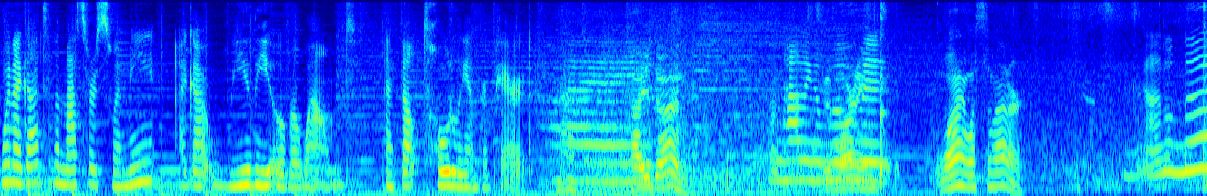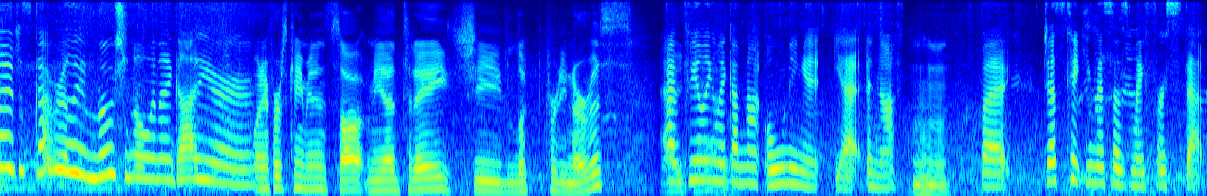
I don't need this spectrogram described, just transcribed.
When I got to the master swim meet, I got really overwhelmed and felt totally unprepared. Hi. How you doing? I'm having a Good moment. morning. Why? What's the matter? I don't know. I just got really emotional when I got here. When I first came in and saw Mia today, she looked pretty nervous. I'm feeling like I'm not owning it yet enough. Mm-hmm. But just taking this as my first step.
